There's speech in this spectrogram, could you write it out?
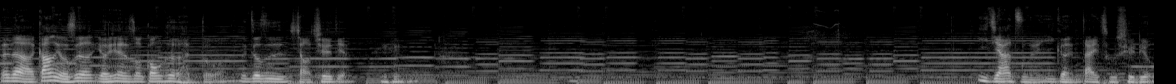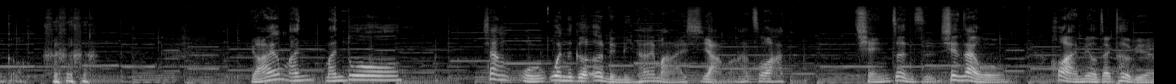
真的，刚刚有时候有些人说功课很多，那就是小缺点。一家只能一个人带出去遛狗。有还蛮蛮多，像我问那个二零零，他在马来西亚嘛，他说他前一阵子，现在我后来没有再特别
